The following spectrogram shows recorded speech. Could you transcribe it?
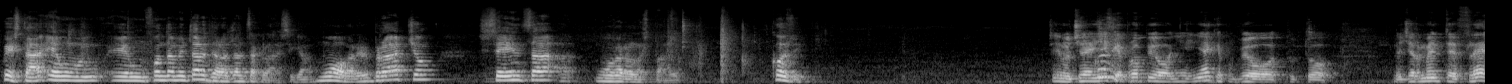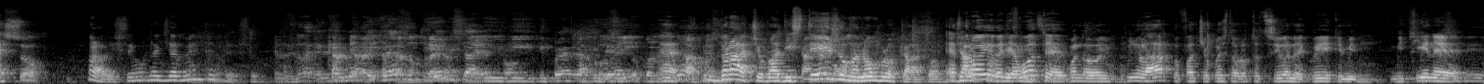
Questo è un, è un fondamentale della danza classica, muovere il braccio senza muovere la spalla. Così. Sì, non c'è neanche proprio, neanche proprio tutto leggermente flesso. Bravissimo, leggermente flesso. Leggermente flesso ti evita di, di, di prenderti dentro con eh, Il braccio va disteso ma non bloccato. Eh, però io vedi, a volte quando impugno l'arco faccio questa rotazione qui che mi, mi tiene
